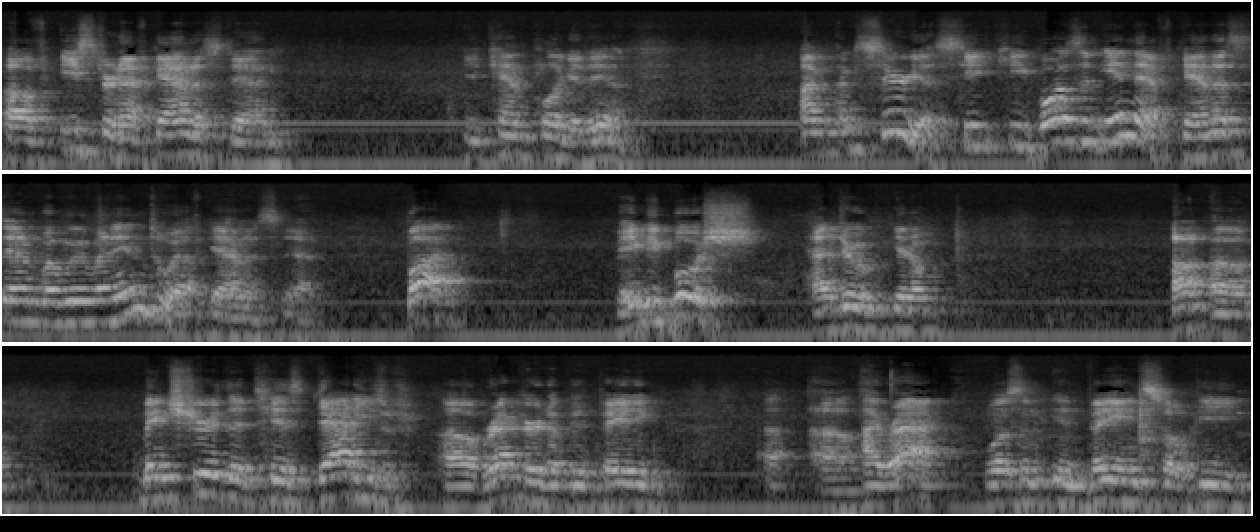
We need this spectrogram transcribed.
of eastern Afghanistan, you can't plug it in. I'm, I'm serious. He, he wasn't in Afghanistan when we went into Afghanistan. But maybe Bush had to, you know, uh, uh, make sure that his daddy's uh, record of invading uh, uh, Iraq wasn't in vain, so he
